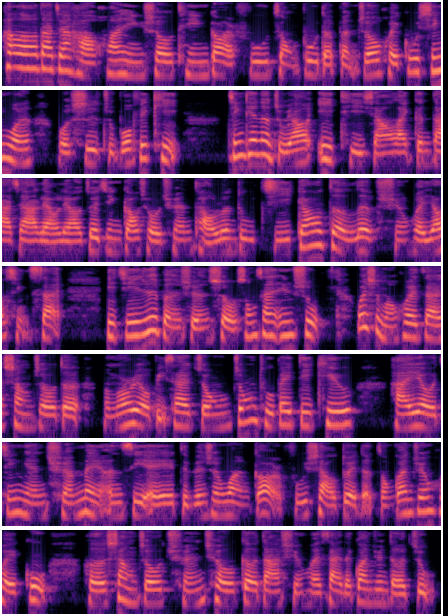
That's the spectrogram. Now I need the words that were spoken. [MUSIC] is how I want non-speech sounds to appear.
Hello，大家好，欢迎收听高尔夫总部的本周回顾新闻。我是主播 Vicky。今天的主要议题，想要来跟大家聊聊最近高球圈讨论度极高的 Live 巡回邀请赛，以及日本选手松山英树为什么会在上周的 Memorial 比赛中中途被 DQ。还有今年全美 NCAA Division One 高尔夫校队的总冠军回顾和上周全球各大巡回赛的冠军得主。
